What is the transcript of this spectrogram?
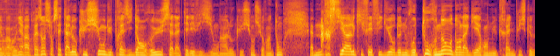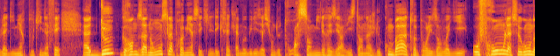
Et on va revenir à présent sur cette allocution du président russe à la télévision. Une allocution sur un ton martial qui fait figure de nouveau tournant dans la guerre en Ukraine puisque Vladimir Poutine a fait euh, deux grandes annonces. La première, c'est qu'il décrète la mobilisation de 300 000 réservistes en âge de combattre pour les envoyer au front. La seconde,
